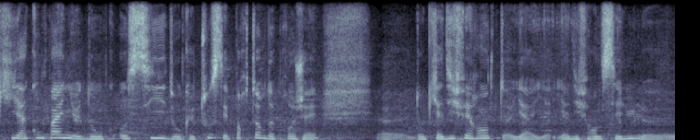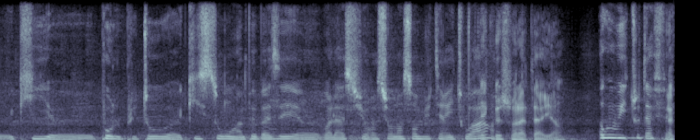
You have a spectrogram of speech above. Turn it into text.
qui accompagne donc aussi tous ces porteurs de projets. Euh, donc il y a différentes, il y a, il y a différentes cellules euh, qui euh, pôles plutôt qui sont un peu basées voilà sur sur l'ensemble du territoire. Quelle que soit la taille. Hein. Oui, oui, tout à fait.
